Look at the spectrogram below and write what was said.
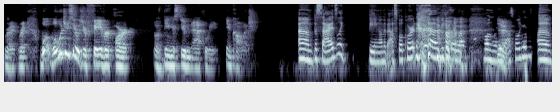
Right, right. What, what would you say was your favorite part of being a student athlete in college? Um, besides like being on the basketball court uh, because I love long winning yeah. basketball games. Um,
